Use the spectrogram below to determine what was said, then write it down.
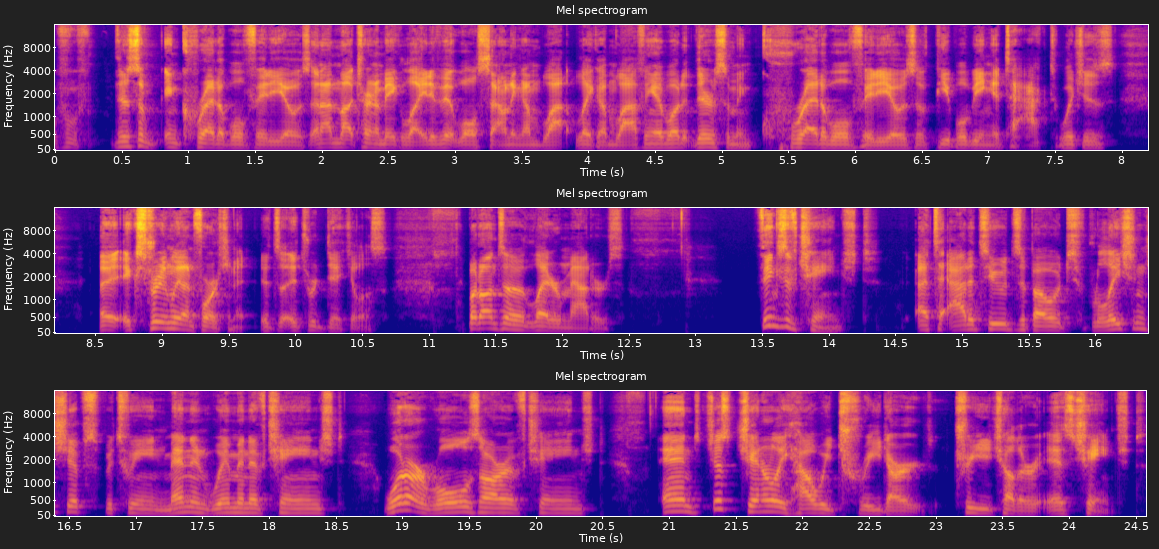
there's some incredible videos, and I'm not trying to make light of it while sounding I'm la- like I'm laughing about it. There's some incredible videos of people being attacked, which is uh, extremely unfortunate. It's it's ridiculous. But on to lighter matters. Things have changed. Uh, to attitudes about relationships between men and women have changed. What our roles are have changed, and just generally how we treat our treat each other has changed.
